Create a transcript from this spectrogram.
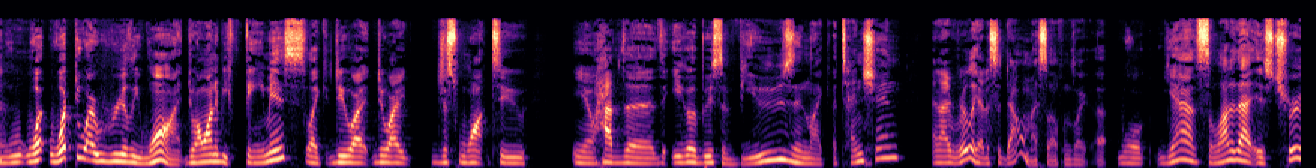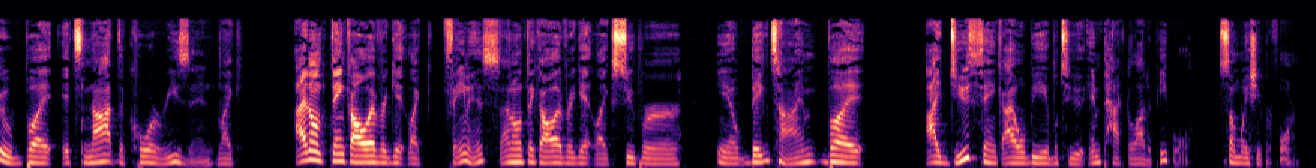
what what do I really want? Do I want to be famous? Like do I do I just want to you know, have the the ego boost of views and like attention. And I really had to sit down with myself and was like, uh, well, yes, a lot of that is true, but it's not the core reason. Like, I don't think I'll ever get like famous. I don't think I'll ever get like super, you know, big time, but I do think I will be able to impact a lot of people some way, shape, or form.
